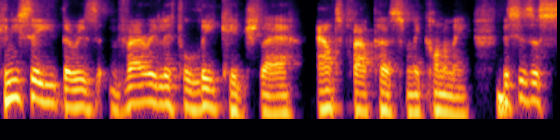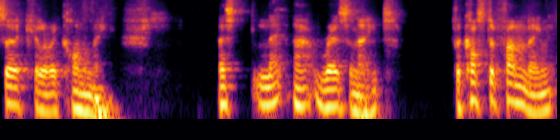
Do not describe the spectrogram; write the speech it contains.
Can you see there is very little leakage there out of our personal economy? This is a circular economy. Let's let that resonate. The cost of funding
